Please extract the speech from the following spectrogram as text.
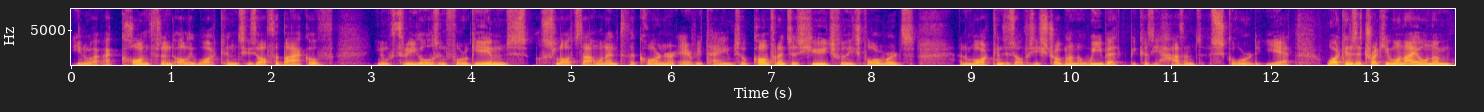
you know a confident Ollie Watkins who's off the back of you know, three goals in four games, slots that one into the corner every time. So confidence is huge for these forwards. And Watkins is obviously struggling a wee bit because he hasn't scored yet. Watkins is a tricky one. I own him.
